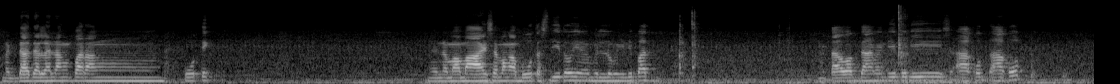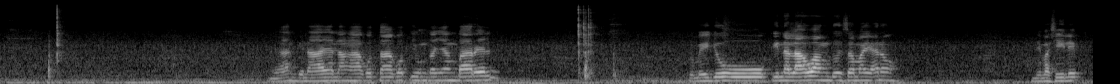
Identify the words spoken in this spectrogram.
nagdadala ng parang putik. May namamahay sa mga butas dito, yung lumilipad. Ang tawag namin dito di akot-akot. Ayan, binahayan ng akot-akot yung kanyang barrel. So medyo kinalawang doon sa may ano, hindi masilip.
